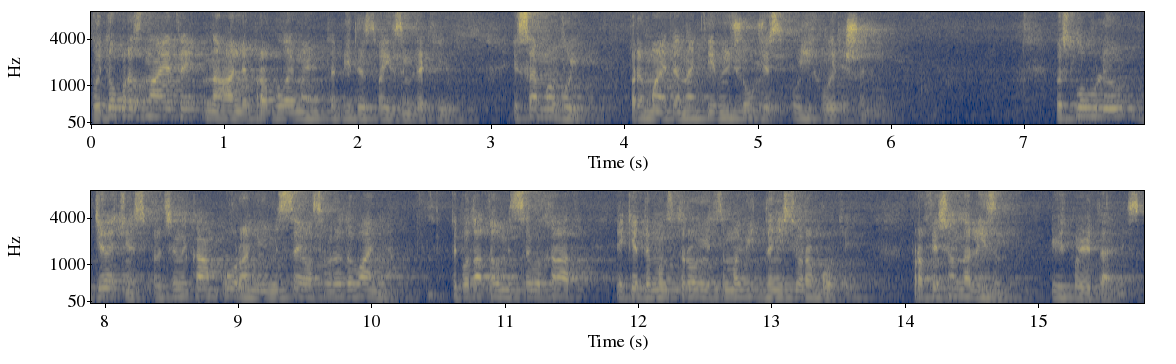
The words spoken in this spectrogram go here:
Ви добре знаєте нагальні проблеми та біди своїх земляків. І саме ви приймаєте найактивнішу участь у їх вирішенні. Висловлюю вдячність працівникам органів місцевого самоврядування, депутатам місцевих рад, які демонструють самовідданість у роботі, професіоналізм і відповідальність.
